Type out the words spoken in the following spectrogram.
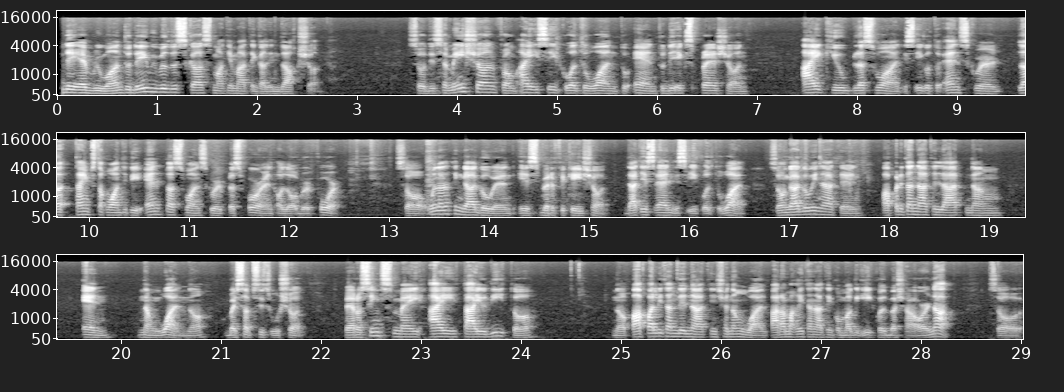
Good day everyone. Today we will discuss mathematical induction. So the summation from i is equal to 1 to n to the expression i cubed plus 1 is equal to n squared times the quantity n plus 1 squared plus 4 n all over 4. So una natin gagawin is verification. That is n is equal to 1. So ang gagawin natin, papalitan natin lahat ng n ng 1 no? by substitution. Pero since may i tayo dito, no, papalitan din natin siya ng 1 para makita natin kung mag-equal ba siya or not. So,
